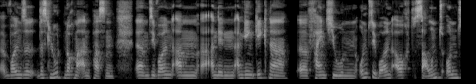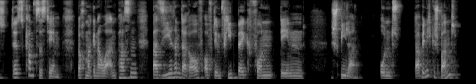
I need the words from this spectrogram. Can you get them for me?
äh, wollen sie das Loot nochmal anpassen. Ähm, sie wollen am, an den angehenden Gegner äh, feintunen und sie wollen auch Sound und das Kampfsystem nochmal genauer anpassen, basierend darauf auf dem Feedback von den Spielern. Und da bin ich gespannt,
